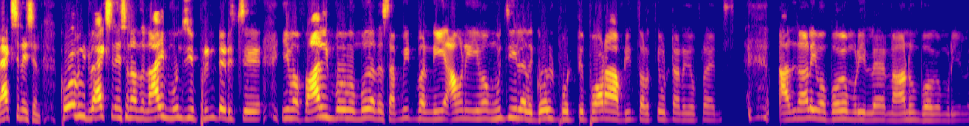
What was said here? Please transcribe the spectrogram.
வேக்சினேஷன் கோவிட் வேக்சினேஷன் அந்த நாய் மூஞ்சி பிரிண்ட் அடிச்சு இவன் ஃபாரின் போகும்போது அதை சப்மிட் பண்ணி அவனுக்கு இவன் மூஞ்சியில் அதை கோல் போட்டு போடா அப்படின்னு துரத்தி விட்டானுங்க ஃப்ரெண்ட்ஸ் அதனால இவன் போக முடியல நானும் போக முடியல.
